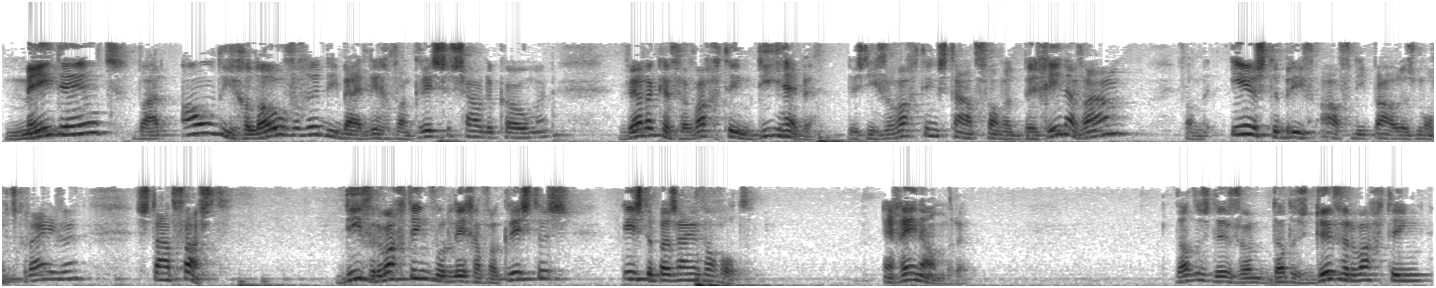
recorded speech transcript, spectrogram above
meedeelt waar al die gelovigen die bij het lichaam van Christus zouden komen, welke verwachting die hebben. Dus die verwachting staat van het begin af aan, van de eerste brief af die Paulus mocht schrijven, staat vast. Die verwachting voor het lichaam van Christus is de bazuin van God. En geen andere. Dat is, de, dat is de verwachting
